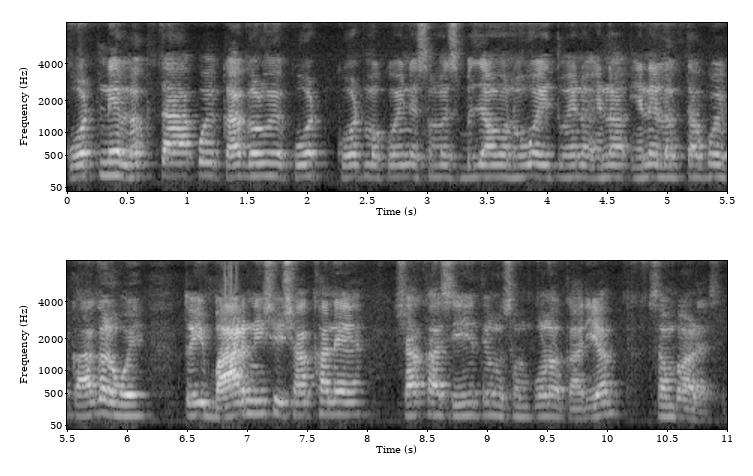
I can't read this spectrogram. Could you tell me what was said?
કોર્ટને લગતા કોઈ કાગળ હોય, કોર્ટ, કોર્ટમાં કોઈને સમજ બજાવવાનો હોય તો એનો, એના, એને લગતા કોઈ કાગળ હોય તો એ બારનીસી શાખાને, શાખા છે તેનું સંપૂર્ણ કાર્ય સંભાળે છે.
